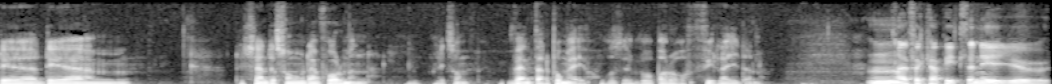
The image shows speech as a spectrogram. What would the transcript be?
Det, det, det kändes som den formen liksom väntade på mig. Och det var bara att fylla i den. Mm, för kapitlen är ju,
